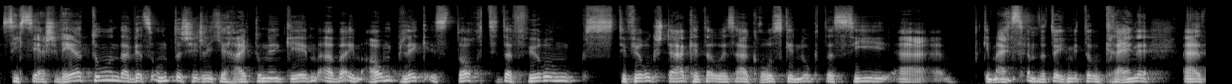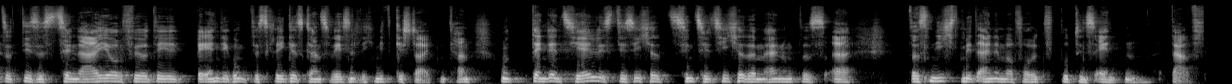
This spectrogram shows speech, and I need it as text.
sich sehr schwer tun, da wird es unterschiedliche Haltungen geben, aber im Augenblick ist doch der Führungs, die Führungsstärke der USA groß genug, dass sie äh, gemeinsam natürlich mit der Ukraine also dieses Szenario für die Beendigung des Krieges ganz wesentlich mitgestalten kann. Und tendenziell ist die sicher, sind Sie sicher der Meinung, dass äh, das nicht mit einem Erfolg Putins enden darf.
